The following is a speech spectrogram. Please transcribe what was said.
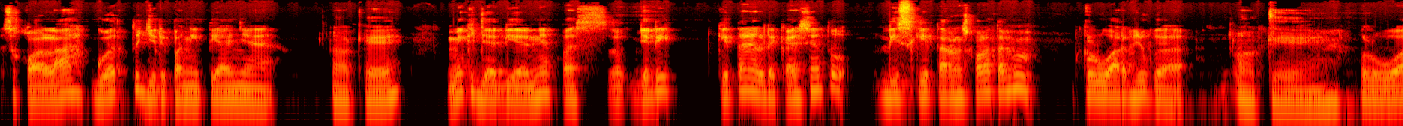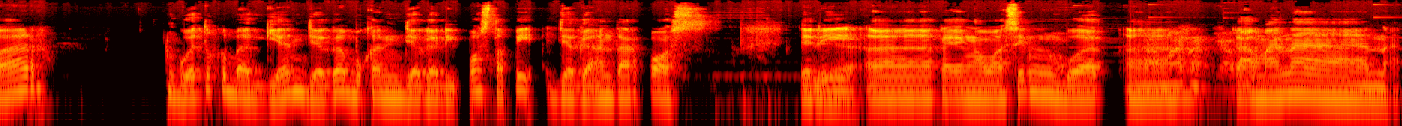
sekolah gua tuh jadi panitianya. Oke. Ini kejadiannya pas jadi kita LDKS-nya tuh di sekitaran sekolah tapi keluar juga. Oke. keluar gue tuh kebagian jaga bukan jaga di pos tapi jaga antar pos. Jadi eh, kayak ngawasin buat eh, keamanan nah,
